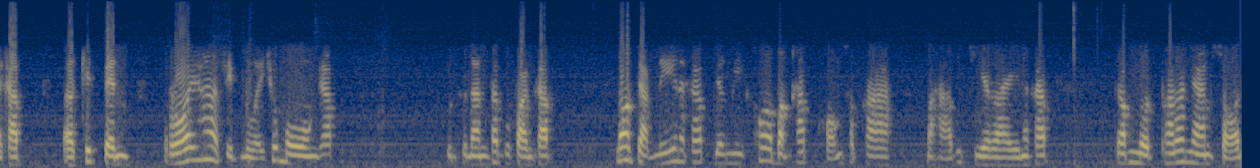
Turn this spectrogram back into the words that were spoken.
นะครับเอ่อคิดเป็นร้อยห้าสิบหน่วยชั่วโมงครับ คุณสุนันท์ท่านผู้ฟังครับ นอกจากนี้นะครับ ยังมีข้อบังคับของสภามหาวิทยาลัยนะครับ กำหนดพนักงานสอน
